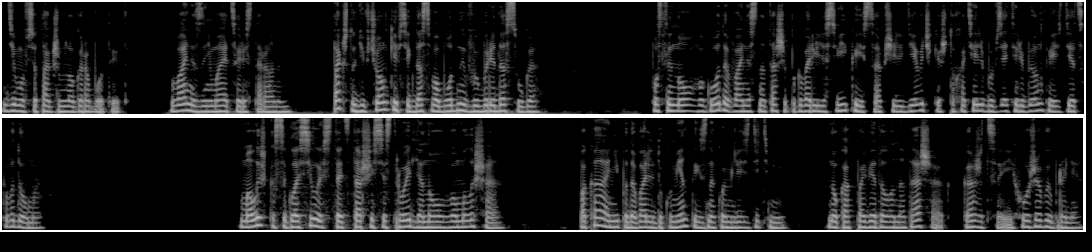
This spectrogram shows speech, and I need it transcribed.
Дима все так же много работает. Ваня занимается рестораном. Так что девчонки всегда свободны в выборе досуга. После Нового года Ваня с Наташей поговорили с Викой и сообщили девочке, что хотели бы взять ребенка из детского дома. Малышка согласилась стать старшей сестрой для нового малыша. Пока они подавали документы и знакомились с детьми. Но, как поведала Наташа, кажется, их уже выбрали.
